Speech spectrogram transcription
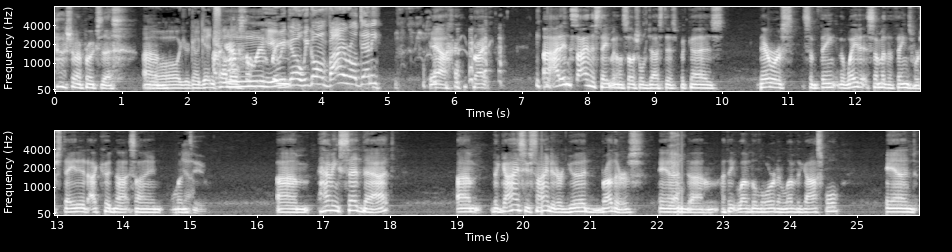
How should I approach this? Um, Oh, you're going to get in I trouble. absolutely. Here we go. We going viral, Denny. Yeah, right. I I didn't sign the statement on social justice because there were some thing the way that some of the things were stated, I could not sign one Yeah. to. Um, having said that, um, the guys who signed it are good brothers, and um, I think love the Lord and love the gospel. And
